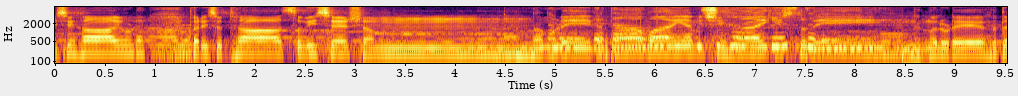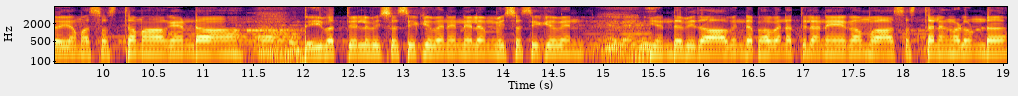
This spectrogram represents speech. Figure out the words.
സ്വാമിസിഹായുടെ പരിശുദ്ധ സുവിശേഷം നമ്മുടെ കർത്താവായ മിശിഹായ്ക്ക് സ്തുതി. നിങ്ങളുടെ ഹൃദയം അസ്വസ്ഥമാകേണ്ട. ദൈവത്തിൽ വിശ്വസിക്കുവൻ എന്നിലും വിശ്വസിക്കുവൻ. എന്റെ പിതാവിന്റെ ഭവനത്തിൽ അനേകം വാസസ്ഥലങ്ങളുണ്ട്.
